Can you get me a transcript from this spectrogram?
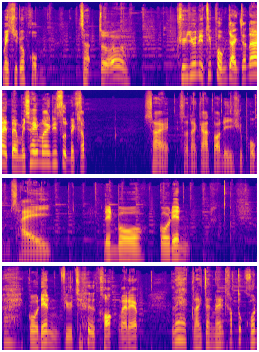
ไม่คิดว่าผม จะเจอ คือยูนิตที่ผมอยากจะได้แต่ไม่ใช่มากที่สุดนะครับ ใช่สถานการณ์ตอนนี้คือผมใช้ เรนโบว์โกลเด้นโกลเด้นฟิวเจอร์คอกมานะครับแรกหลังจากนั้นครับทุกคน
